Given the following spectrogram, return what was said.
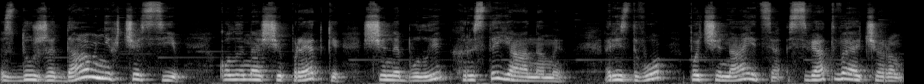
з дуже давніх часів, коли наші предки ще не були християнами. Різдво починається святвечором.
